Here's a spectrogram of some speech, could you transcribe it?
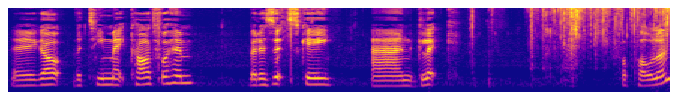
there you go, the teammate card for him. Berezitsky and Glik for Poland.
